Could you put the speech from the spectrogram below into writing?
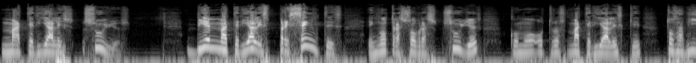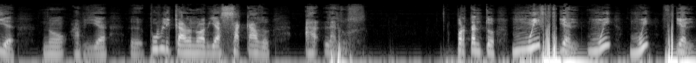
materiales suyos, bien materiales presentes en otras obras suyas, como otros materiales que todavía no había eh, publicado, no había sacado a la luz. Por tanto, muy fiel, muy, muy fiel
